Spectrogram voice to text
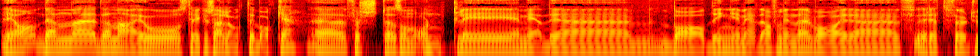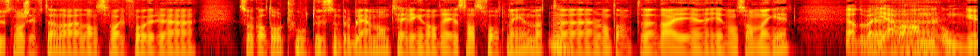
Ja, den, den, er jo, strekker seg langt tilbake. Eh, første sånn ordentlig medie, bading i media for min del var eh, rett før tusenårsskiftet. Da jeg hadde ansvar for eh, såkalt år 2000-problemet, håndteringen av det i statsforvaltningen. Møtte mm. bl.a. deg i, i noen sammenhenger. Ja, var, Jeg var han unge,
